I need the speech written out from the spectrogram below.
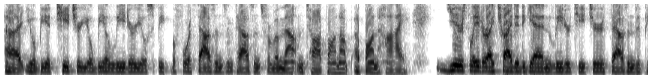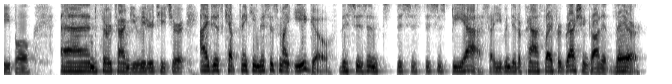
Uh, you'll be a teacher, you'll be a leader, you'll speak before thousands and thousands from a mountaintop on up, up on high. Years later, I tried it again, leader, teacher, thousands of people, and third time, you leader, teacher. I just kept thinking, this is my ego. This isn't. This is this is BS. I even did a past life regression, got it there.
